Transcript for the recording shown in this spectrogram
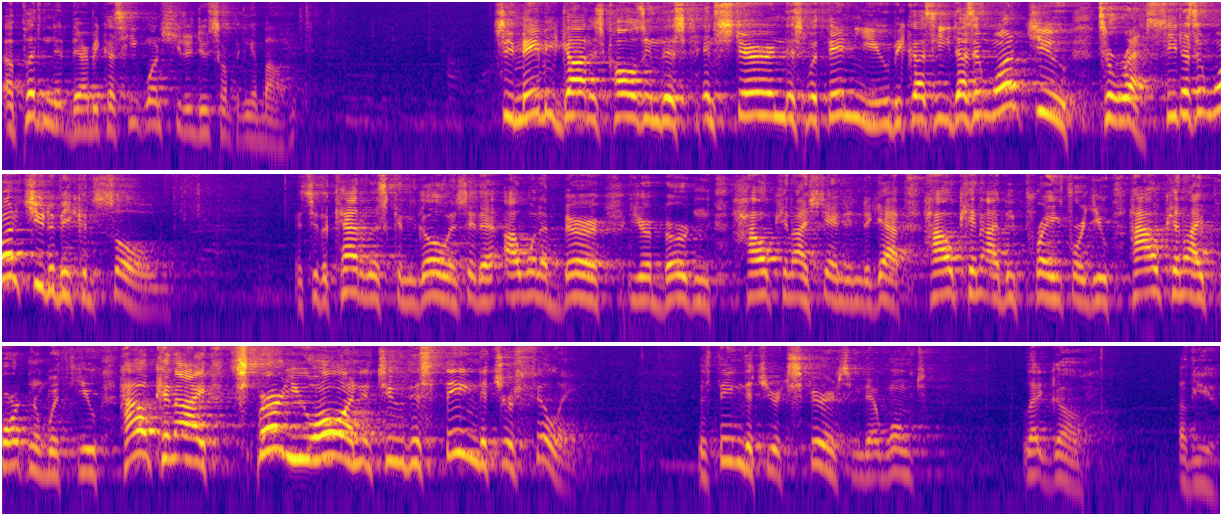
uh, putting it there because He wants you to do something about it. See, maybe God is causing this and stirring this within you because He doesn't want you to rest, He doesn't want you to be consoled. And so the catalyst can go and say that I want to bear your burden. How can I stand in the gap? How can I be praying for you? How can I partner with you? How can I spur you on into this thing that you're feeling? The thing that you're experiencing that won't let go of you.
